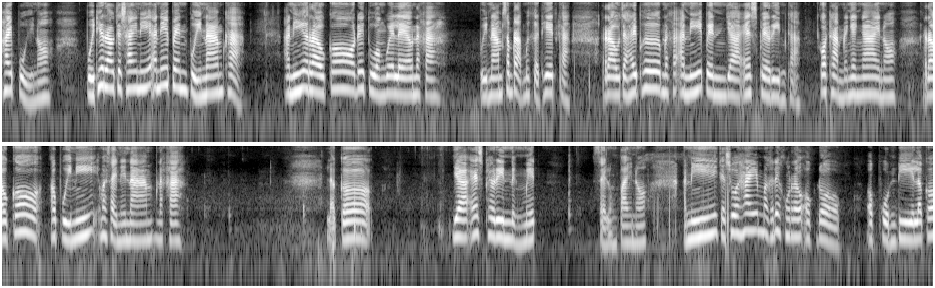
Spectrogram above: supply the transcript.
ให้ปุ๋ยเนาะ ปุ๋ยที่เราจะใช้นี้อันนี้เป็นปุ๋ยน้ำค่ะ อันนี้เราก็ได้ตวงไว้แล้วนะคะ ปุ๋ยน้ำสำหรับมะเขือเทศค่ะ เราจะให้เพิ่มนะคะ อันนี้เป็นยาแอสไพรินค่ะ ก็ทำได้ง่าย ๆ เนาะเราก็เอาปุ๋ยนี้มาใส่ในน้ำนะคะ แล้วก็ยาแอสไพริน 1 เม็ดใส่ลงไปเนาะอันนี้จะช่วยให้มะเขือเทศของเราออกดอกออกผลดีแล้วก็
